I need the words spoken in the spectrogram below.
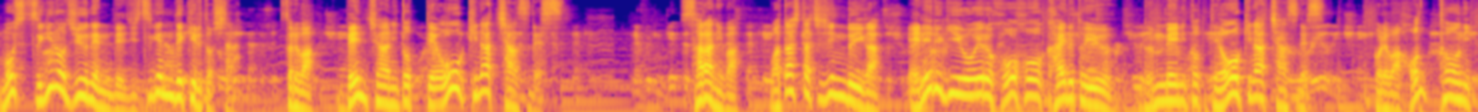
もし次の10年で実現できるとしたらそれはベンチャーにとって大きなチャンスです。さらには私たち人類がエネルギーを得る方法を変えるという文明にとって大きなチャンスです。これは本当に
